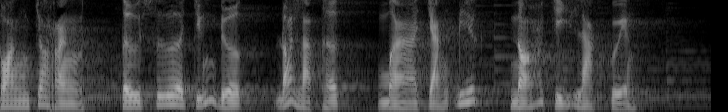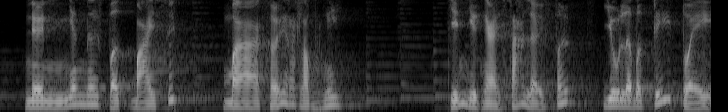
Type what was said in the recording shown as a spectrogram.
Toàn cho rằng từ xưa chứng được đó là thật Mà chẳng biết nó chỉ là quyền Nên nhân nơi Phật bài xích mà khởi ra lòng nghi Chính như Ngài xá lợi Phất, Dù là bậc trí tuệ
